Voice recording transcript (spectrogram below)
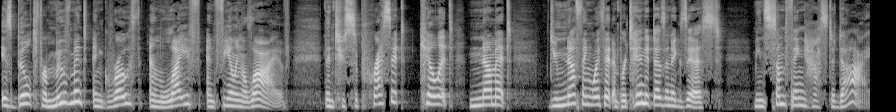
is built for movement and growth and life and feeling alive, then to suppress it, kill it, numb it, do nothing with it, and pretend it doesn't exist means something has to die.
